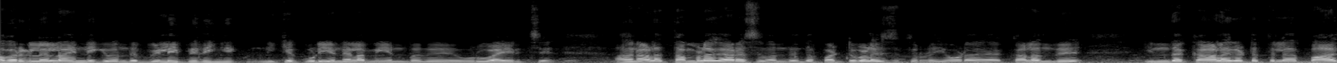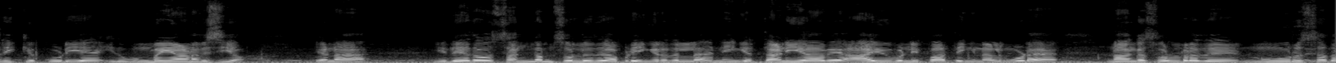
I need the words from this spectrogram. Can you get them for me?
அவர்களெல்லாம் இன்றைக்கி வந்து விழி பிதுங்கி நிற்கக்கூடிய நிலைமை என்பது உருவாயிருச்சு. அதனால் தமிழக அரசு வந்து இந்த பட்டு வளர்ச்சித்துறையோடு கலந்து இந்த காலகட்டத்தில் பாதிக்கக்கூடிய இது உண்மையான விஷயம். ஏன்னா இது ஏதோ சங்கம் சொல்லுது அப்படிங்கிறதில்ல. நீங்கள் தனியாகவே ஆய்வு பண்ணி பார்த்தீங்கனாலும் கூட நாங்கள் சொல்கிறது நூறு சத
